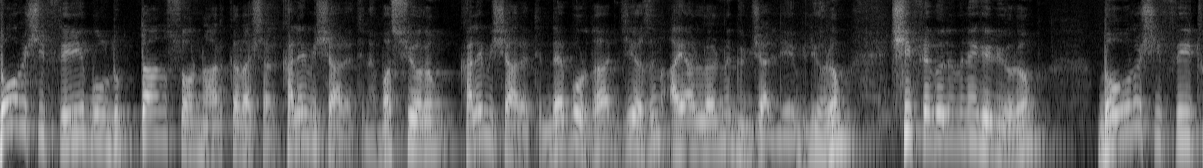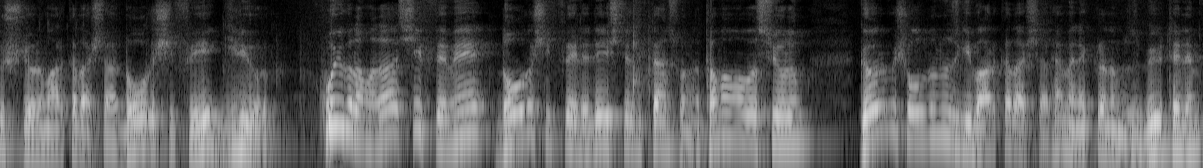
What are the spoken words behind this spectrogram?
Doğru şifreyi bulduktan sonra arkadaşlar kalem işaretine basıyorum. Kalem işaretinde burada cihazın ayarlarını güncelleyebiliyorum. Şifre bölümüne geliyorum. Doğru şifreyi tuşluyorum arkadaşlar. Doğru şifreyi giriyorum. Uygulamada şifremi doğru şifreyle değiştirdikten sonra tamama basıyorum. Görmüş olduğunuz gibi arkadaşlar hemen ekranımızı büyütelim.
